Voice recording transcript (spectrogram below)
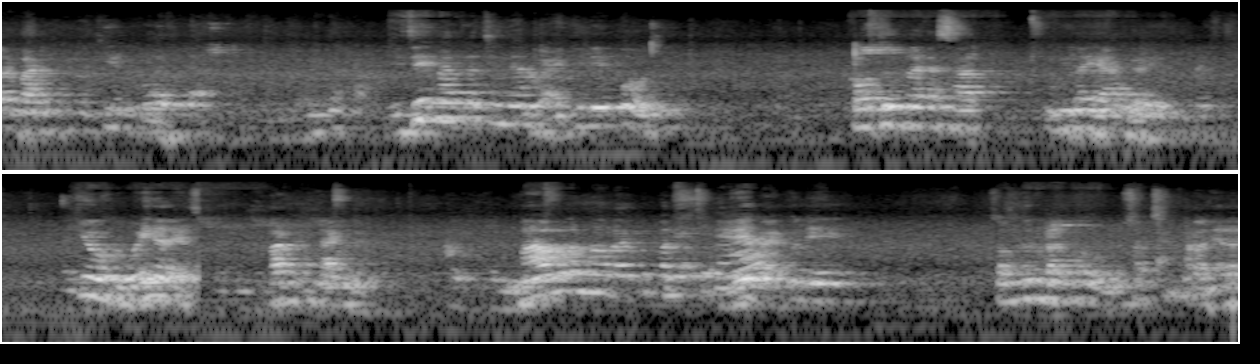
तर बाटो किन के हिजै मात्र चिन्जान भाइटीले पो हो कौतुकताका साथ उनीलाई याद गरे। हो होइन रहेछ। बाटो लाग्यो। माहौल नभएको पनि धेरै भएकोले सम्झनु भएको हुनसक्छ भनेर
